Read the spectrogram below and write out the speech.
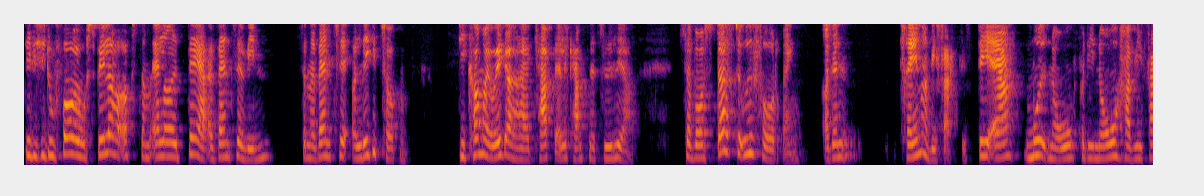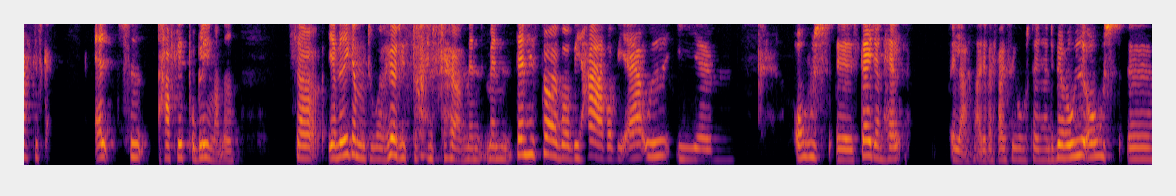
Det vil sige, du får jo spillere op, som allerede der er vant til at vinde, som er vant til at ligge i toppen. De kommer jo ikke at have tabt alle kampene tidligere. Så vores største udfordring, og den træner vi faktisk, det er mod Norge, fordi Norge har vi faktisk altid haft lidt problemer med. Så jeg ved ikke, om du har hørt historien før, men, men den historie, hvor vi har, hvor vi er ude i øh, Aarhus øh, Stadionhal, eller nej, det var faktisk ikke Aarhus Stadion, det var ude i Aarhus, øh,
